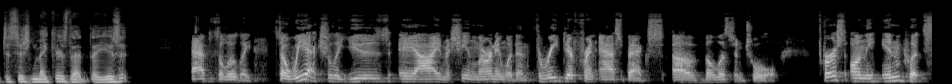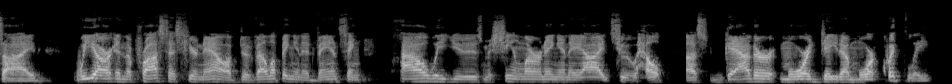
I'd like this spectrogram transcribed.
decision makers that they use it? Absolutely. So we actually use AI and machine learning within three different aspects of the Listen tool. First, on the input side, we are in the process here now of developing and advancing how we use machine learning and AI to help us gather more data more quickly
